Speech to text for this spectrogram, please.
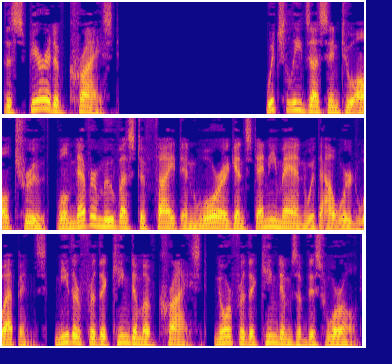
The Spirit of Christ, which leads us into all truth, will never move us to fight and war against any man with outward weapons, neither for the kingdom of Christ, nor for the kingdoms of this world.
